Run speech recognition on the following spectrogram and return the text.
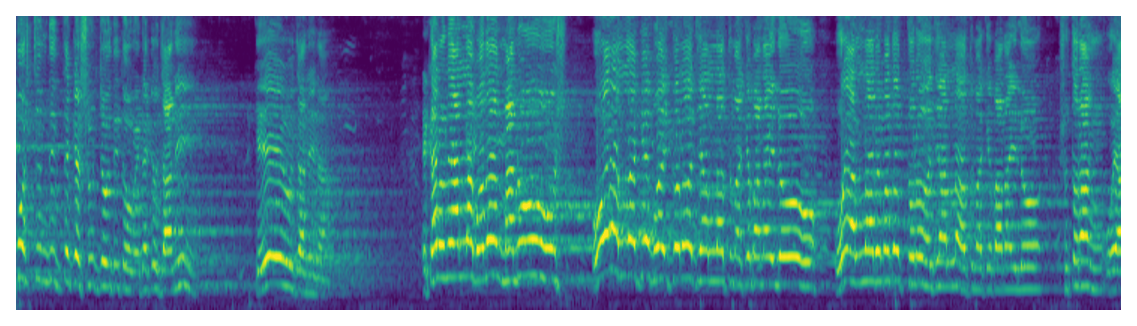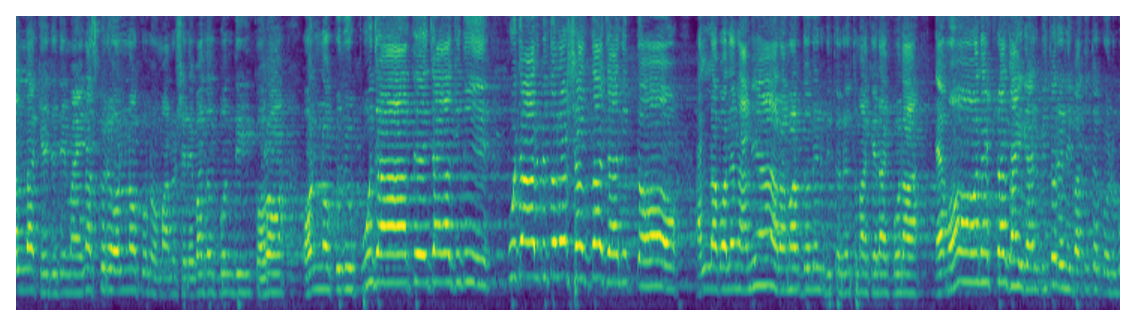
পশ্চিম দিক থেকে সূর্য উদিত হবে এটা কেউ জানি? কেউ জানি না। এ কারণে আল্লাহ বলেন, মানুষ ওই আল্লাহকে ভয় করো যে আল্লাহ তোমাকে বানাইলো। ওই আল্লাহর ইবাদত করো যে আল্লাহ তোমাকে বানাইলো। সুতরাং ওই আল্লাহকে যদি মাইনাস করে অন্য কোনো মানুষের ইবাদত বন্দি করো, অন্য কোনো পূজাতে যায় যদি পূজার ভিতরে শ্রদ্ধা যায় লিপ্ত হও, আল্লাহ বলেন, আমি আর আমার দলের ভিতরে তোমাকে রাখব না। এমন একটা জায়গার ভিতরে নিপাতিত করব,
